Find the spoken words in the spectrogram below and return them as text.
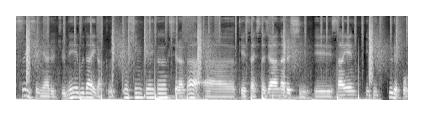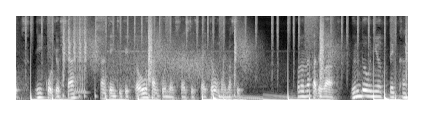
スイスにあるジュネーブ大学の神経科学者らが掲載したジャーナル誌、え、サイエンティフィック・レポーツに公表した研究結果を参考にお伝えしていきたいと思います。この中では運動によって活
